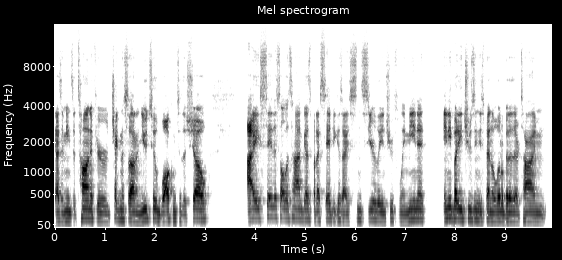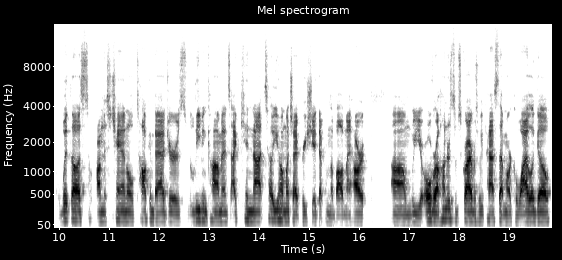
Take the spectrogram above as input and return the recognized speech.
guys. It means a ton. If you're checking this out on YouTube, welcome to the show. I say this all the time, guys, but I say it because I sincerely and truthfully mean it. Anybody choosing to spend a little bit of their time with us on this channel, talking Badgers, leaving comments, I cannot tell you how much I appreciate that from the bottom of my heart. Um, we are over 100 subscribers. We passed that mark a while ago.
